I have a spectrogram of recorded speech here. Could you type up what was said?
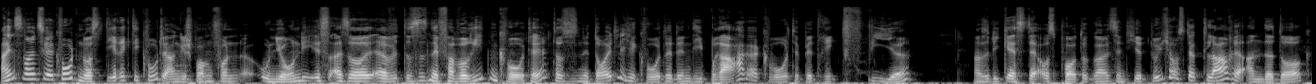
1,90er Quoten, du hast direkt die Quote angesprochen von Union, die ist also, äh, das ist eine Favoritenquote, das ist eine deutliche Quote, denn die Prager Quote beträgt 4. Also die Gäste aus Portugal sind hier durchaus der klare Underdog.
